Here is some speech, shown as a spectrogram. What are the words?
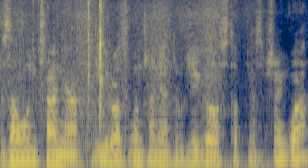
załączania i rozłączania drugiego stopnia sprzęgła.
